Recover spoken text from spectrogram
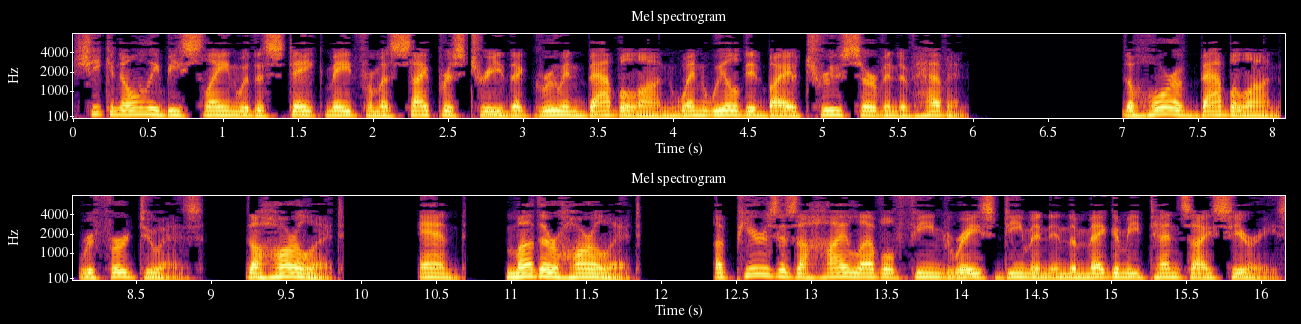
She can only be slain with a stake made from a cypress tree that grew in Babylon when wielded by a true servant of heaven. The whore of Babylon, referred to as the harlot and mother harlot, Appears as a high-level fiend race demon in the Megami Tensei series.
